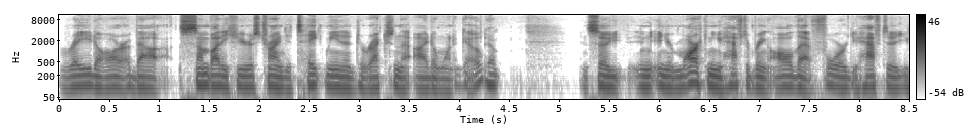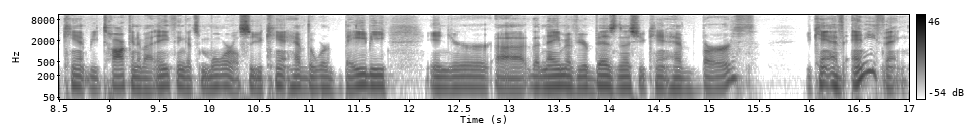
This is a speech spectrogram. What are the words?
radar about somebody here is trying to take me in a direction that I don't want to go. Yep. And so in, in your marketing, you have to bring all that forward. You have to, you can't be talking about anything that's moral. So you can't have the word baby in your, uh, the name of your business. You can't have birth. You can't have anything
